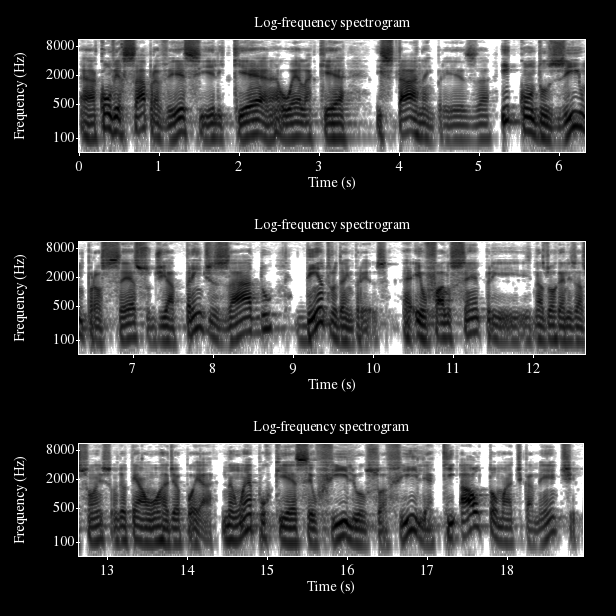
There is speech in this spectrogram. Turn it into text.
é, conversar para ver se ele quer né, ou ela quer estar na empresa e conduzir um processo de aprendizado dentro da empresa. É, eu falo sempre nas organizações onde eu tenho a honra de apoiar. Não é porque é seu filho ou sua filha que automaticamente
